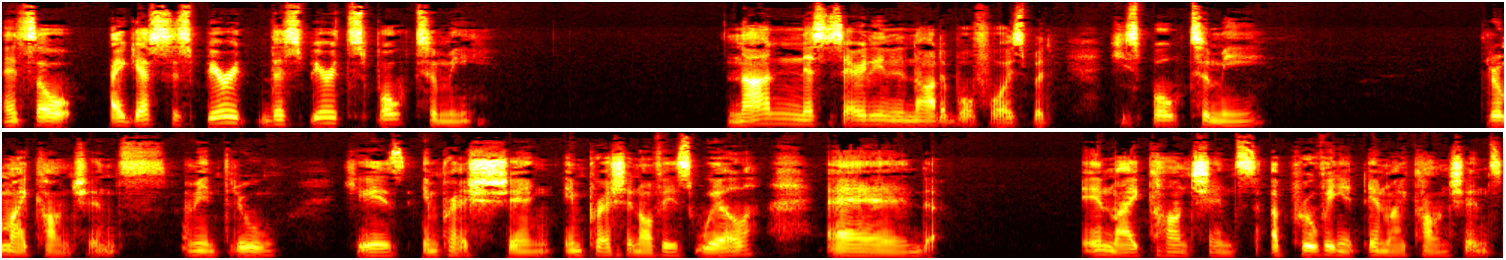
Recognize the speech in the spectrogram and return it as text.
And so I guess the spirit the spirit spoke to me. Not necessarily in an audible voice, but he spoke to me through my conscience. I mean through his impression impression of his will and in my conscience approving it in my conscience.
